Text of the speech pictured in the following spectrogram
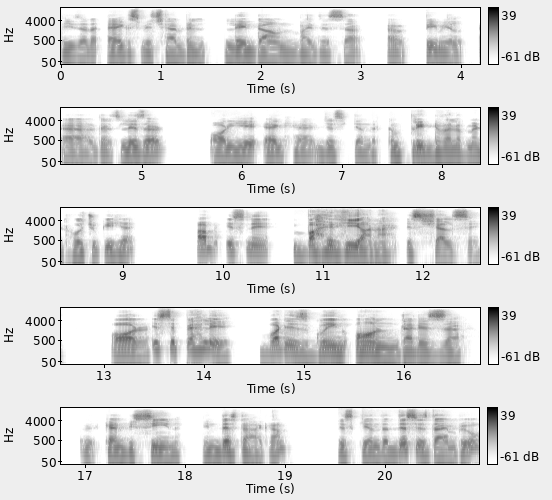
these are the eggs which have been laid down by this female there is lizard اور یہ ایگ ہے جس کے اندر کمپلیٹ ڈیولپمنٹ ہو چکی ہے۔ اب اس نے باہر ہی آنا ہے اس شیل سے۔ اور اس سے پہلے what is going on that is can be seen in this diagram جس کے اندر دس از دا ایمبریو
